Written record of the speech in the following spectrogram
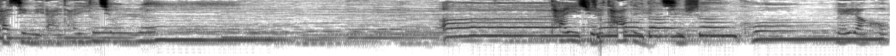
他心里爱她依旧。他一学他的语气，没然后。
